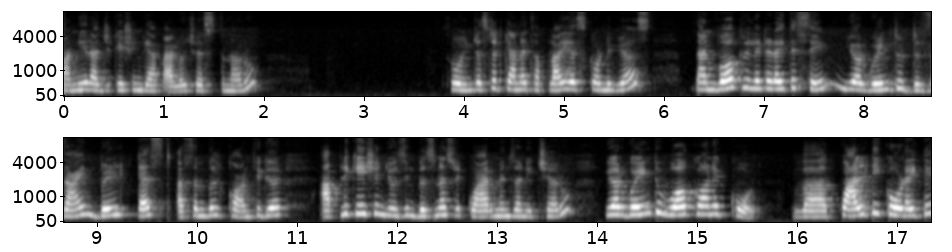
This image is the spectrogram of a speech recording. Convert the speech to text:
one year education gap allow చేస్తున్నారు. సో ఇంట్రెస్టెడ్ క్యాండిడేట్స్ అప్లై చేసుకోండి వ్యూస్ అండ్ వర్క్ రిలేటెడ్ అయితే same you are going to design build test assemble configure application using business requirements అని ఇచ్చారు. You are going to work on a code quality code అయితే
